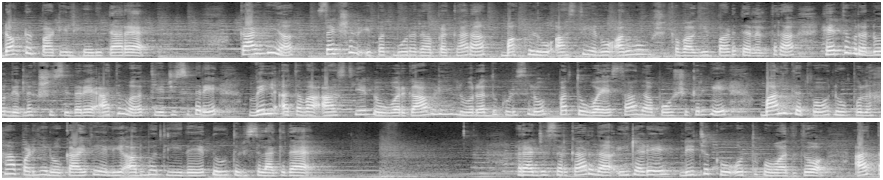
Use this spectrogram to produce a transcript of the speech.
ಡಾಕ್ಟರ್ ಪಾಟೀಲ್ ಹೇಳಿದ್ದಾರೆ. ಕಾಯ್ದೆಯ ಸೆಕ್ಷನ್ ಇಪ್ಪತ್ಮೂರರ ಪ್ರಕಾರ ಮಕ್ಕಳು ಆಸ್ತಿಯನ್ನು ಅನುವಂಶಿಕವಾಗಿ ಪಡೆದ ನಂತರ ಹೆತ್ತವರನ್ನು ನಿರ್ಲಕ್ಷಿಸಿದರೆ ಅಥವಾ ತ್ಯಜಿಸಿದರೆ ವಿಲ್ ಅಥವಾ ಆಸ್ತಿಯನ್ನು ವರ್ಗಾವಣೆಯನ್ನು ರದ್ದುಗೊಳಿಸಲು ಮತ್ತು ವಯಸ್ಸಾದ ಪೋಷಕರಿಗೆ ಮಾಲೀಕತ್ವವನ್ನು ಪುನಃ ಪಡೆಯಲು ಕಾಯ್ದೆಯಲ್ಲಿ ಅನುಮತಿ ಇದೆ ಎಂದು ತಿಳಿಸಲಾಗಿದೆ. ರಾಜ್ಯ ಸರ್ಕಾರದ ಈ ನಡೆ ನಿಜಕ್ಕೂ ಉತ್ತಮವಾದುದು ಆತ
